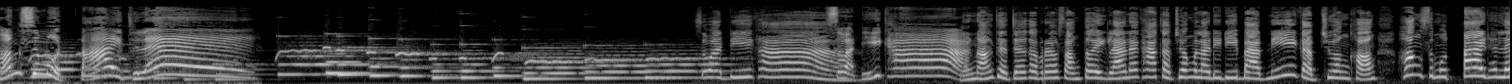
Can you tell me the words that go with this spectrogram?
ห้องสมุดใต้ทะเล สวัสดีค่ะ สวัสดีค่ะ น้องๆจะเจอกับเราสองตัวอีกแล้วนะคะ กับช่วงเวลาดีๆ แบบนี้กับช่วงของห้องสมุดใต้ทะเล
